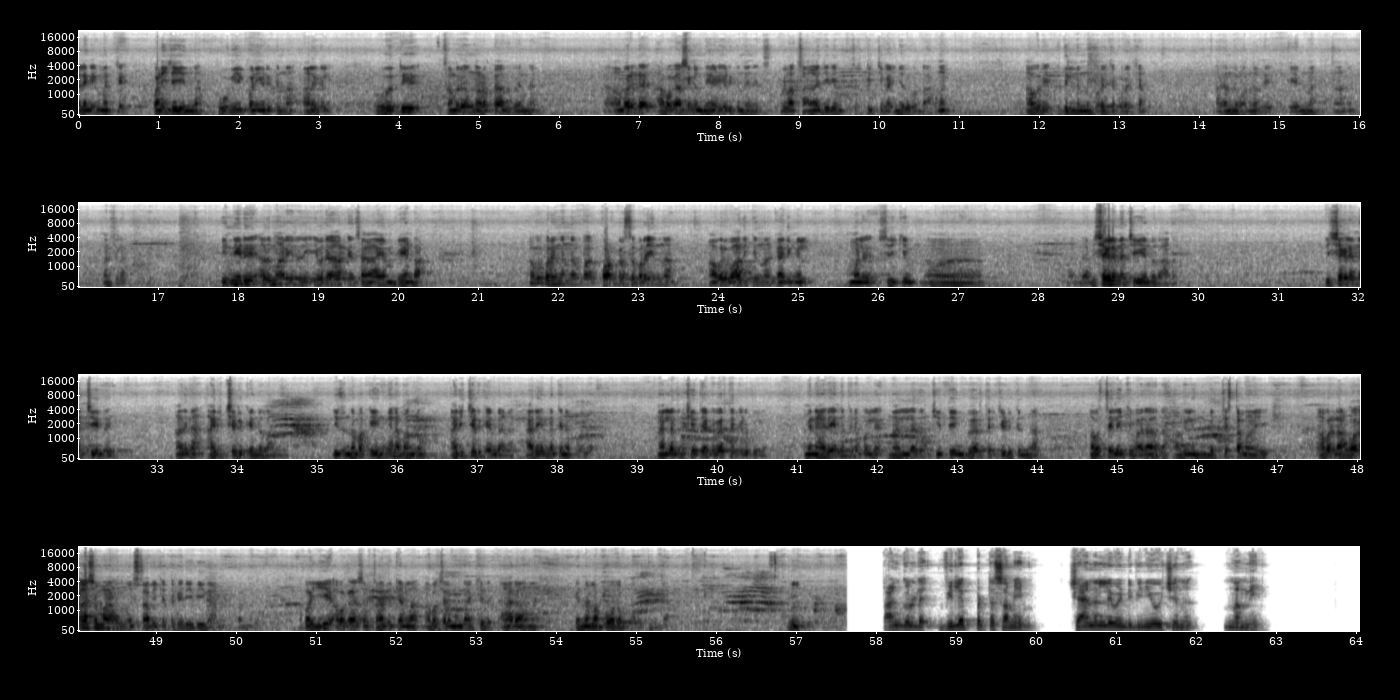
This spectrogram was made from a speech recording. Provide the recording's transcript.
അല്ലെങ്കിൽ മറ്റ് പണി ചെയ്യുന്ന ഭൂമിയിൽ പണിയെടുക്കുന്ന ആളുകൾ ഒരു സമരവും നടത്താതെ തന്നെ അവരുടെ അവകാശങ്ങൾ നേടിയെടുക്കുന്നതിന് ഉള്ള സാഹചര്യം സൃഷ്ടിച്ചു കഴിഞ്ഞതുകൊണ്ടാണ് അവർ ഇതിൽ നിന്നും കുറേച്ച കുറേച്ച അകന്നു വന്നത് എന്ന് ആണ് മനസ്സിലാക്കുന്നത്. പിന്നീട് അത് മാറിയത് ഇവരാരുടെയും സഹായം വേണ്ട. അവർ പറയുന്ന കോൺഗ്രസ് പറയുന്ന അവർ വാദിക്കുന്ന കാര്യങ്ങൾ നമ്മൾ ശരിക്കും വിശകലനം ചെയ്യേണ്ടതാണ്. വിശകലനം ചെയ്ത് അതിനെ അരിച്ചെടുക്കേണ്ടതാണ്. ഇത് നമുക്ക് എങ്ങനെ വന്നു? അരിച്ചെടുക്കേണ്ടതാണ് അരയന്നത്തിനെ പോലെ. നല്ലതും ചീത്തയായിട്ട് വേർതിരിച്ചെടുക്കുമല്ലോ അങ്ങനെ അരയന്നത്തിനെ പോലെ നല്ലതും ചീത്തയും വേർതിരിച്ചെടുക്കുന്ന അവസ്ഥയിലേക്ക് വരാതെ അതിൽ നിന്ന് വ്യത്യസ്തമായി അവരുടെ അവകാശമാണെന്ന് സ്ഥാപിക്കത്തക്ക രീതിയിലാണ് വന്നത്. അപ്പോൾ ഈ അവകാശം സ്ഥാപിക്കാനുള്ള അവസരമുണ്ടാക്കിയത് ആരാണ് എന്നുള്ള ബോധം അവർക്കില്ല. താങ്കളുടെ വിലപ്പെട്ട സമയം ചാനലിന് വേണ്ടി വിനിയോഗിച്ചതിന് നന്ദി.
